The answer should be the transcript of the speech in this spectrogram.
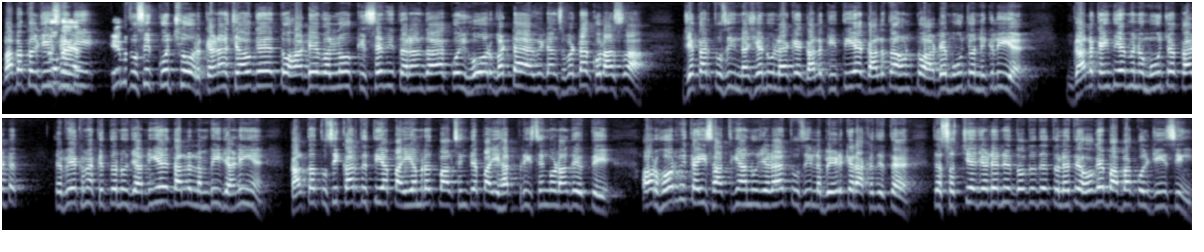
ਬਾਬਾ ਕੁਲਜੀਤ ਸਿੰਘ। ਜੀ ਤੁਸੀਂ ਕੁਝ ਹੋਰ ਕਹਿਣਾ ਚਾਹੋਗੇ? ਤੁਹਾਡੇ ਵੱਲੋਂ ਕਿਸੇ ਵੀ ਤਰ੍ਹਾਂ ਦਾ ਕੋਈ ਹੋਰ ਵੱਡਾ ਐਵੀਡੈਂਸ ਵੱਡਾ ਖੁਲਾਸਾ ਜੇਕਰ ਤੁਸੀਂ ਨਸ਼ੇ ਨੂੰ ਲੈ ਕੇ ਗੱਲ ਕੀਤੀ ਹੈ ਗੱਲ ਤਾਂ ਹੁਣ ਤੁਹਾਡੇ ਮੂੰਹ ਚੋਂ ਨਿਕਲੀ ਹੈ। ਗੱਲ ਕਹਿੰਦੀ ਹੈ ਮੈਨੂੰ ਮੂੰਹ ਚੋਂ ਕੱਢ। ਤੇ ਵੇਖ ਮੈਂ ਕਿੱਧਰ ਨੂੰ ਜਾਣੀ ਹੈ ਗੱਲ ਲੰਬੀ ਜਾਣੀ ਹੈ। ਕੱਲ ਤਾਂ ਤੁਸੀਂ ਕਰ ਦਿੱਤੀ ਹੈ ਭਾਈ ਅਮਰਤਪਾਲ ਸਿੰਘ ਤੇ ਭਾਈ ਹਰਪ੍ਰੀਤ ਸਿੰਘ ਉਹਨਾਂ ਦੇ ਉੱਤੇ। ਔਰ ਹੋਰ ਵੀ ਕਈ ਸਾਥੀਆਂ ਨੂੰ ਜਿਹੜਾ ਤੁਸੀਂ ਲਬੇੜ ਕੇ ਰੱਖ ਦਿੱਤਾ ਤੇ ਸੱਚੇ ਜਿਹੜੇ ਨੇ ਦੁੱਧ ਦੇ ਤੁਲੇ ਤੇ ਹੋ ਗਏ ਬਾਬਾ ਕੁਲਜੀਤ ਸਿੰਘ।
